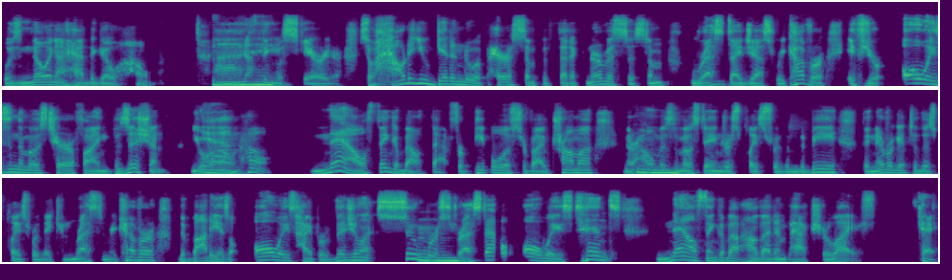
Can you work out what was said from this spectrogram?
was knowing I had to go home. Nothing was scarier. So, how do you get into a parasympathetic nervous system, rest, digest, recover, if you're always in the most terrifying position, your yeah. own home? Now, think about that. For people who have survived trauma, their mm-hmm. home is the mm-hmm. most dangerous place for them to be. They never get to this place where they can rest and recover. The body is always hyper vigilant, super mm-hmm. stressed out, always tense. Now, think about how that impacts your life. Okay.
